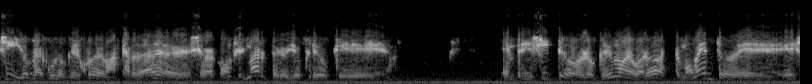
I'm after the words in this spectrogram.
Sí, yo calculo que el jueves más tardar eh, se va a confirmar, pero yo creo que en principio lo que hemos evaluado hasta el momento eh, es,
